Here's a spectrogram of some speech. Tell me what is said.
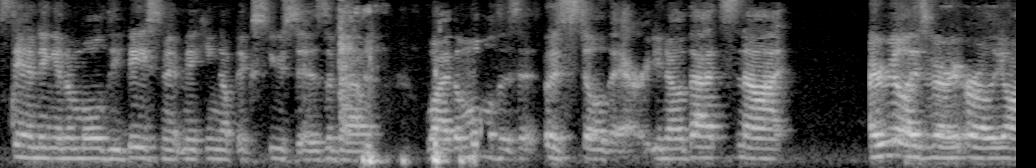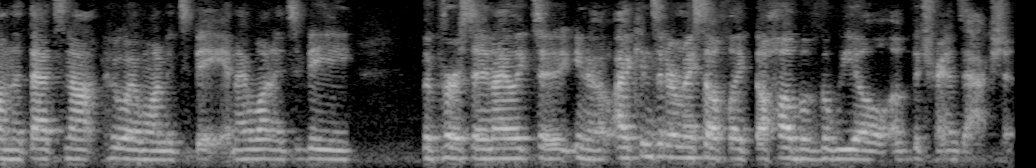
standing in a moldy basement making up excuses about why the mold is, is still there. You know, that's not, I realized very early on that that's not who I wanted to be. And I wanted to be the person I like to, you know, I consider myself like the hub of the wheel of the transaction.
